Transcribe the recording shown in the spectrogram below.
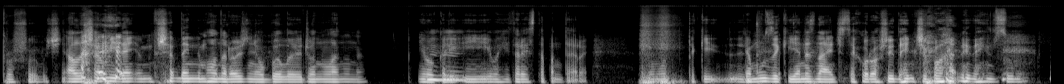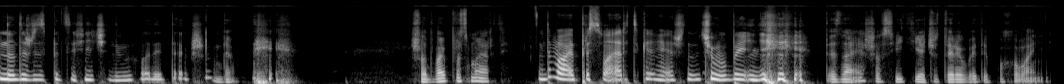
прошу вибачення. Але ще в мій день, ще в день мого народження вбили Джона Леннона і, вокалі, Мгм. і гітариста Пантери. Тому такий для музики я не знаю, чи це хороший день, чи поганий день в сумі. Ну, дуже специфічно виходить, так що. Да. Що, давай про смерть. Давай про смерть, звісно, чому би і ні. Ти знаєш, що в світі є чотири види поховання,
